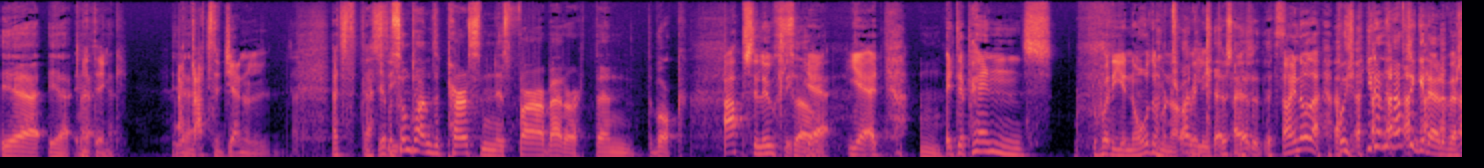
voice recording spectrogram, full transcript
Yeah, yeah, yeah I think yeah. That's the general. That's that's Yeah, the, but sometimes a person is far better than the book. absolutely. So- yeah, yeah. It, it depends. Whether you know them or not, really, get out of this. I know that, but you don't have to get out of it.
